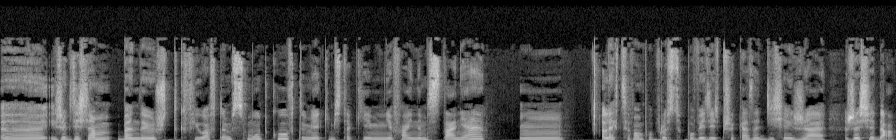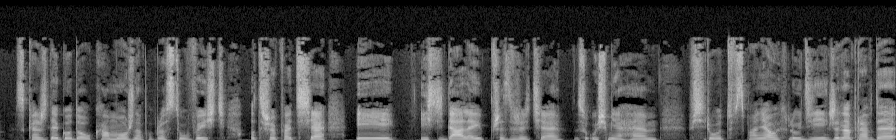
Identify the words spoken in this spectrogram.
Yy, I że gdzieś tam będę już tkwiła w tym smutku, w tym jakimś takim niefajnym stanie. Yy, ale chcę Wam po prostu powiedzieć, przekazać dzisiaj, że, że się da. Z każdego dołka można po prostu wyjść, otrzepać się i iść dalej przez życie z uśmiechem wśród wspaniałych ludzi, że naprawdę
